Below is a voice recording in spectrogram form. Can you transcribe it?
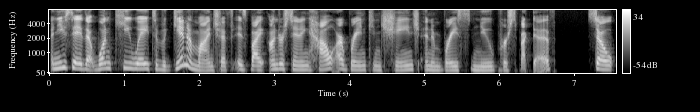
And you say that one key way to begin a mind shift is by understanding how our brain can change and embrace new perspective. So,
